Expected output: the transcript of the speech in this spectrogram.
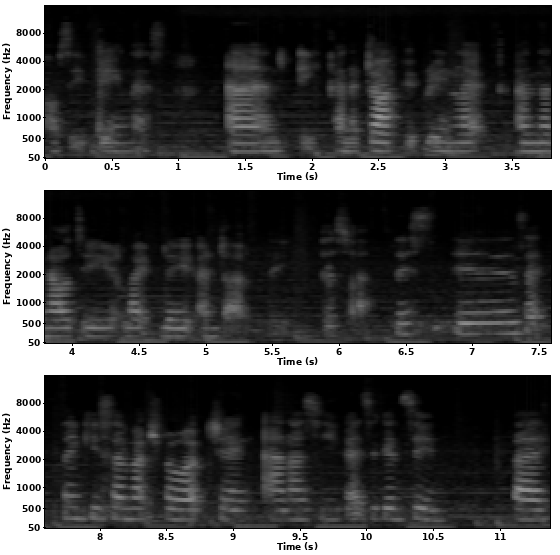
obviously being this and a kind of darker green look and then I'll do light blue and dark blue as well. This is it. Thank you so much for watching and I'll see you guys again soon. Bye.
